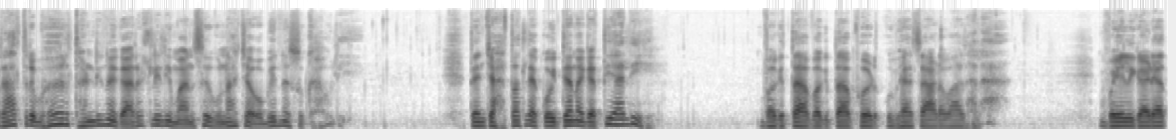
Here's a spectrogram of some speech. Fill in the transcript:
रात्रभर थंडीनं गारटलेली माणसं उन्हाच्या ओबेनं सुखावली. त्यांच्या हातातल्या कोयत्यानं गती आली. बघता बघता फड उभ्याचा आडवा झाला. बैलगाड्यात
